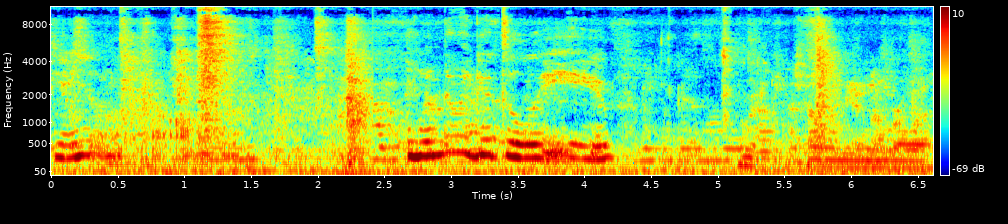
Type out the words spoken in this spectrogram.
tan on the arm. When do we get to leave? Tell them your number was.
